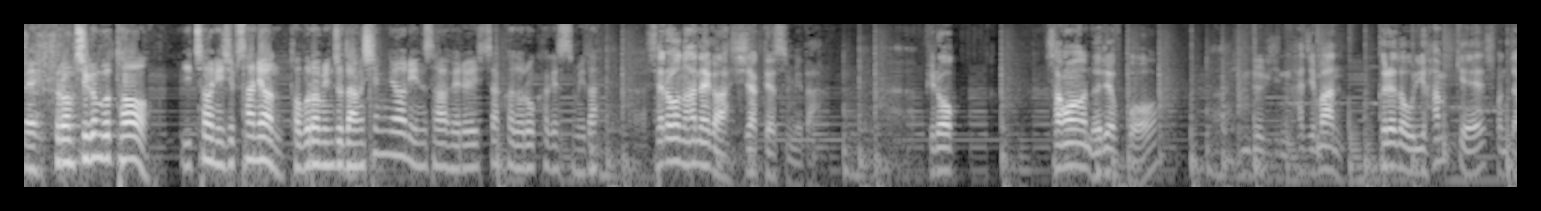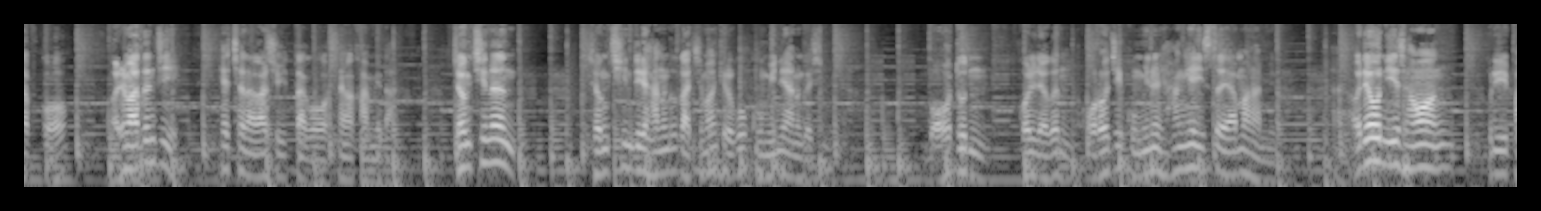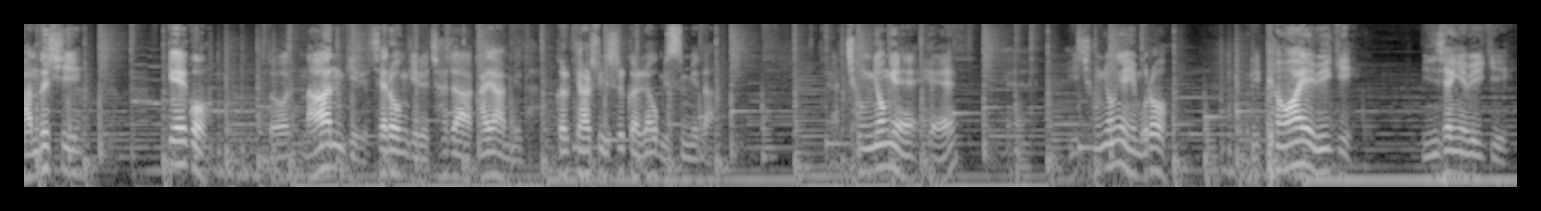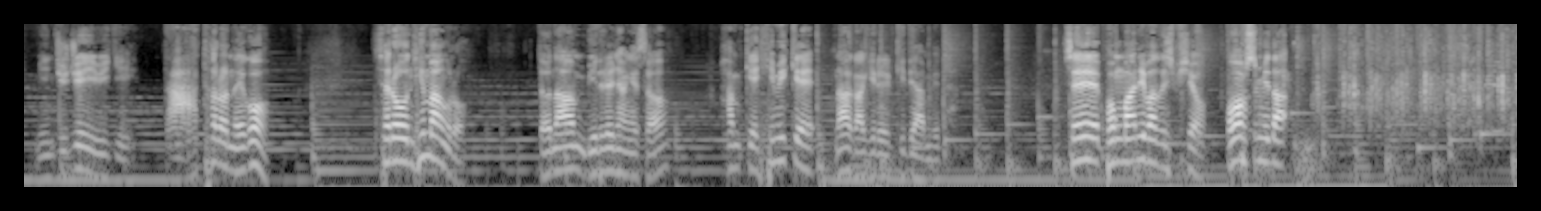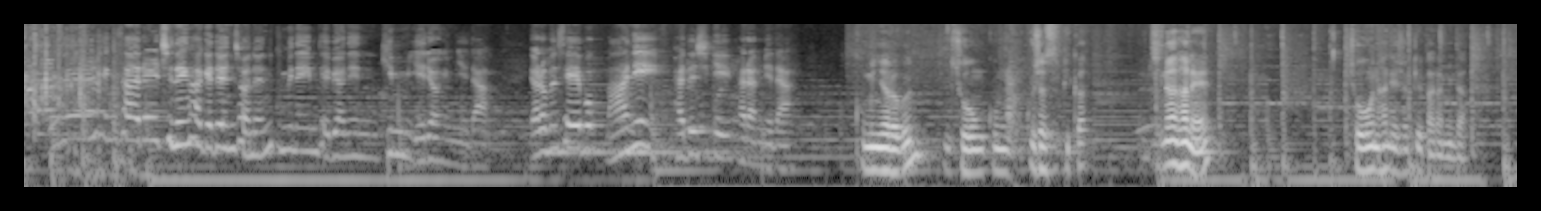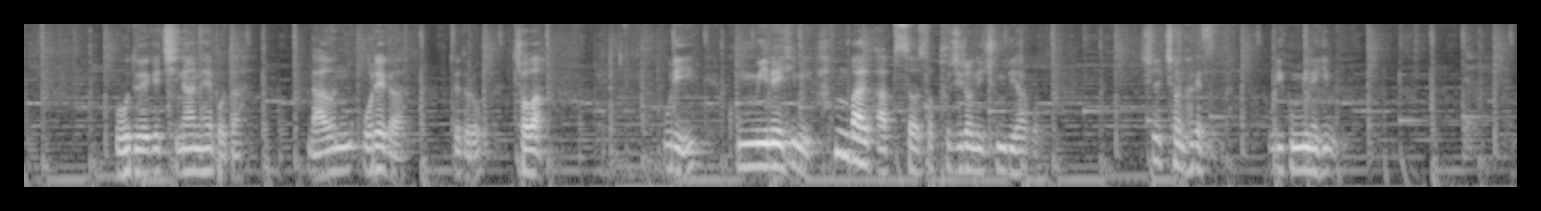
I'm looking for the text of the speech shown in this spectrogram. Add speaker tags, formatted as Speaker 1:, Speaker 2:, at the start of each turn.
Speaker 1: 네, 그럼 지금부터 2024년 더불어민주당 신년 인사회를 시작하도록 하겠습니다.
Speaker 2: 새로운 한 해가 시작됐습니다. 비록 상황은 어렵고 힘들긴 하지만 그래도 우리 함께 손잡고 얼마든지 헤쳐나갈 수 있다고 생각합니다. 정치는 정치인들이 하는 것 같지만 결국 국민이 하는 것입니다. 모든 권력은 오로지 국민을 향해 있어야만 합니다. 어려운 이 상황 우리 반드시 깨고 또 나은 길, 새로운 길을 찾아가야 합니다. 그렇게 할 수 있을 거라고 믿습니다. 청룡의 해, 예, 이 청룡의 힘으로 우리 평화의 위기, 민생의 위기, 민주주의의 위기 다 털어내고 새로운 희망으로 더 나은 미래를 향해서 함께 힘있게 나아가기를 기대합니다. 새해 복 많이 받으십시오. 고맙습니다.
Speaker 3: 행사를 진행하게 된 저는 국민의힘 대변인 김예령입니다. 여러분 새해 복 많이 받으시기 바랍니다.
Speaker 4: 국민 여러분 좋은 꿈 꾸셨습니까? 지난 한 해 좋은 한 해셨길 바랍니다. 모두에게 지난 해보다 나은 올해가 되도록 저와 우리 국민의 힘이 한 발 앞서서 부지런히 준비하고 실천하겠습니다. 우리 국민의 힘은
